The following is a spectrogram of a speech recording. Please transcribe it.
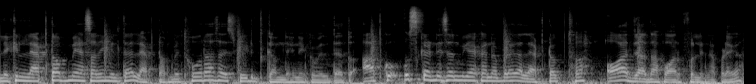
लेकिन लैपटॉप में ऐसा नहीं मिलता है लैपटॉप में थोड़ा सा स्पीड कम देखने को मिलता है। तो आपको उस कंडीशन में क्या करना पड़ेगा? लैपटॉप थोड़ा और ज़्यादा पावरफुल लेना पड़ेगा।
